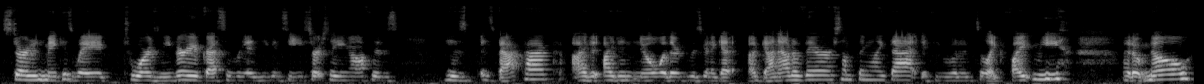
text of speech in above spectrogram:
started to make his way towards me very aggressively. As you can see, he starts taking off his his, his backpack. I, I didn't know whether he was going to get a gun out of there or something like that, if he wanted to like fight me. I don't know.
